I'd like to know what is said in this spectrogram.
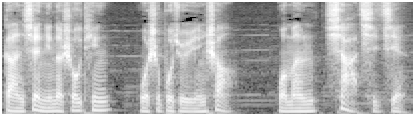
感谢您的收听，我是不觉云上，我们下期见。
